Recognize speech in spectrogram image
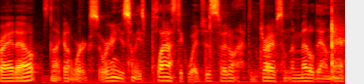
pry it out. It's not gonna work. So we're gonna use some of these plastic wedges so I don't have to drive something metal down there.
